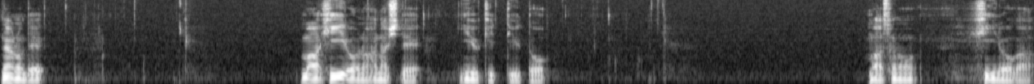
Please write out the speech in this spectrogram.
なのでまあヒーローの話で勇気っていうとまあそのヒーローが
